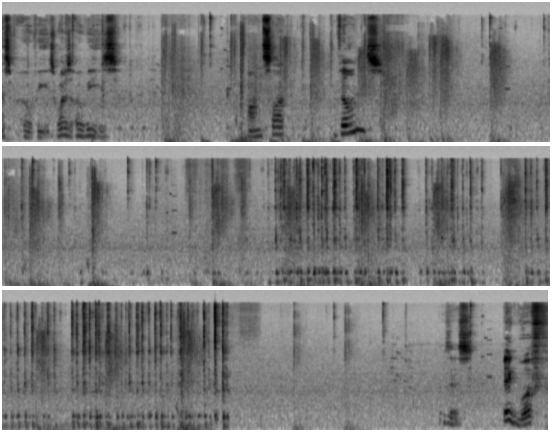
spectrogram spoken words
Passive OVs. What is OVs? Onslaught villains? Who's this? Big Wolf.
